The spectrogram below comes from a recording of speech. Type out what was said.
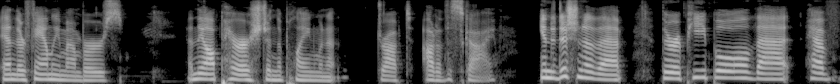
and their family members and they all perished in the plane when it dropped out of the sky. In addition to that, there are people that have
